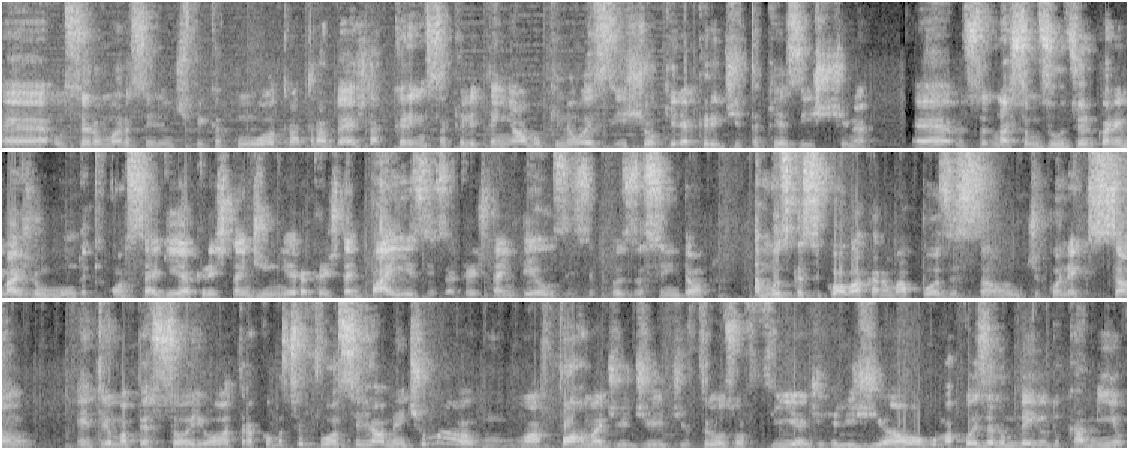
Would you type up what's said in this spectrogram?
é, o ser humano se identifica com outro através da crença que ele tem em algo que não existe ou que ele acredita que existe, né? É, nós somos os únicos animais do mundo que consegue acreditar em dinheiro, acreditar em países, acreditar em deuses e coisas assim. Então, a música se coloca numa posição de conexão entre uma pessoa e outra como se fosse realmente uma, uma forma de, de, de filosofia, de religião, alguma coisa no meio do caminho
